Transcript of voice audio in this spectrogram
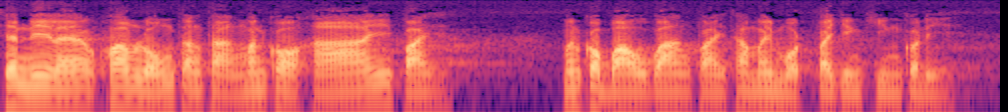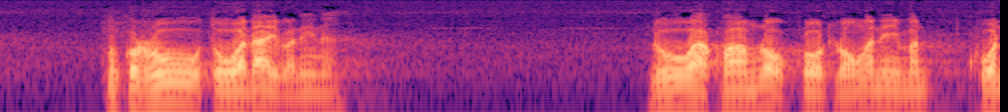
เช่นนี้แล้วความหลงต่างๆ มันก็หายไป มันก็เบาบางไป ถ้าไม่หมดไปจริงๆก็ดี มันก็รู้ตัวได้แบบนี้นะ รู้ว่าความโลภโกรธหลง อันนี้มันควร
